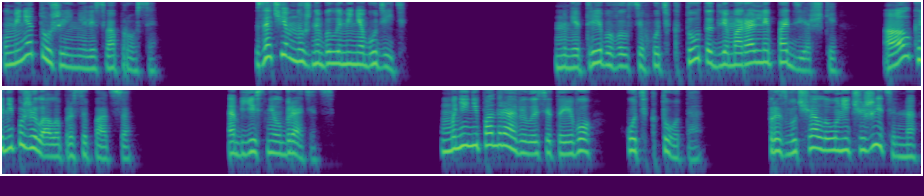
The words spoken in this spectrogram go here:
У меня тоже имелись вопросы. Зачем нужно было меня будить? Мне требовался хоть кто-то для моральной поддержки, а Алка не пожелала просыпаться. Объяснил братец. Мне не понравилось это его «хоть кто-то». Прозвучало уничижительно,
